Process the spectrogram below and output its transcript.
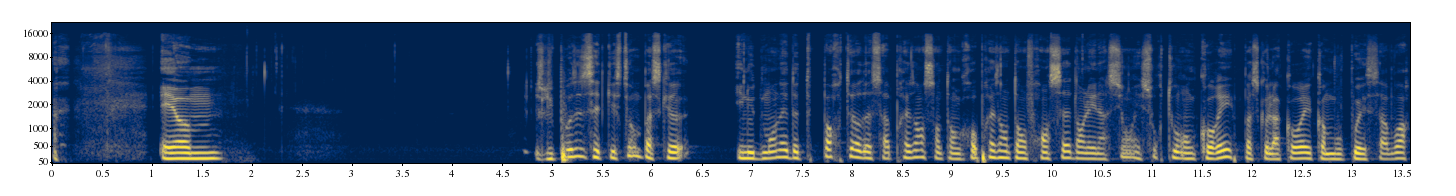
Et euh, je lui posais cette question parce que il nous demandait d'être porteur de sa présence en tant que représentant français dans les nations et surtout en Corée, parce que la Corée, comme vous pouvez savoir,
